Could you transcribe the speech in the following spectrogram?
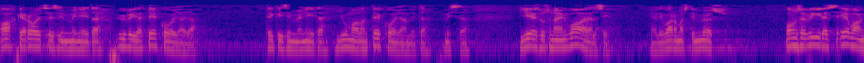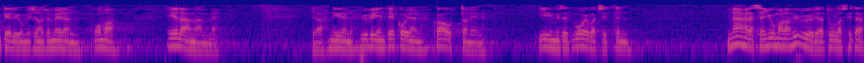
Ahkeroitsisimme niitä hyviä tekoja ja tekisimme niitä Jumalan tekoja, mitä, missä Jeesus näin vaelsi. Eli varmasti myös on se viides evankeliumi, se on se meidän oma elämämme. Ja niiden hyvien tekojen kautta niin ihmiset voivat sitten nähdä sen Jumalan hyvyyden ja tulla sitä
